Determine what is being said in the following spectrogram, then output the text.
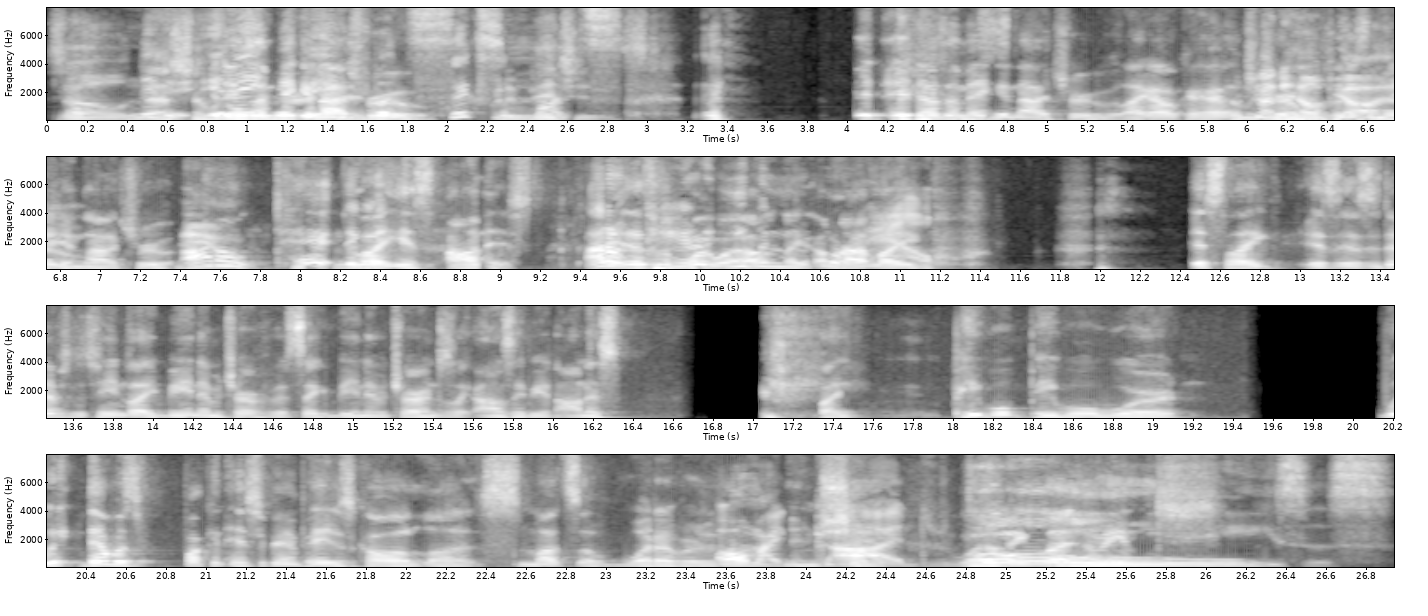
So Nope, that's nigga, showing it doesn't make it not true Six months. It, it doesn't make it not true. Like I don't care how I'm trying to it help was, it doesn't y'all make it not true. I don't care. Nigga, like it's honest. I don't there's a care point where I- even like, I'm more not, like, now. It's like it's, it's a difference between like being immature for the sake of being immature and just like honestly being honest. like people people were we there was fucking Instagram pages called uh, smuts of whatever. Oh my and shit. god. Well, like, I mean, Jesus.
